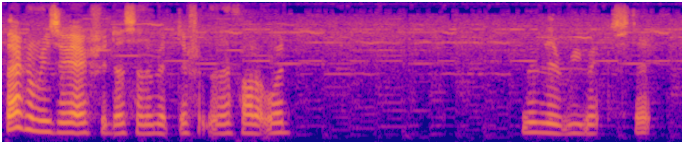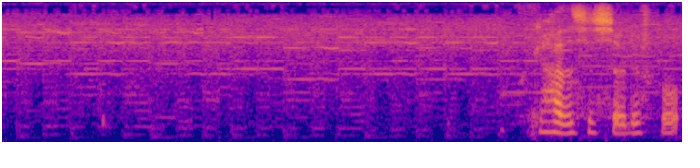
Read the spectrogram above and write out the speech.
Background music actually does sound a bit different than I thought it would. Maybe they remixed it. God, this is so difficult.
